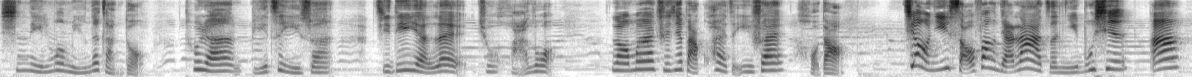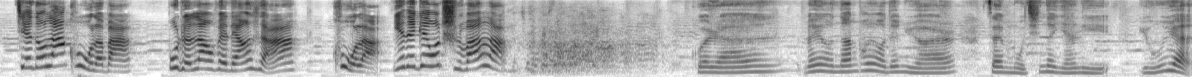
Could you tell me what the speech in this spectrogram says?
心里莫名的感动，突然鼻子一酸，几滴眼泪就滑落。老妈直接把筷子一摔，吼道：“叫你少放点辣子，你不信啊？姐都拉哭了吧？不准浪费粮食啊！哭了也得给我吃完了。”果然，没有男朋友的女儿，在母亲的眼里永远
